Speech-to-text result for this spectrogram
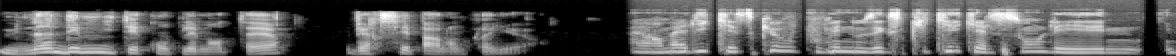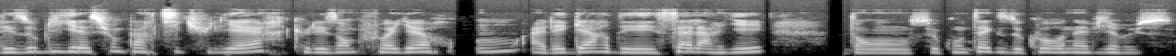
une indemnité complémentaire versée par l'employeur. Alors Malik, est-ce que vous pouvez nous expliquer quelles sont les, les, obligations particulières que les employeurs ont à l'égard des salariés dans ce contexte de coronavirus?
